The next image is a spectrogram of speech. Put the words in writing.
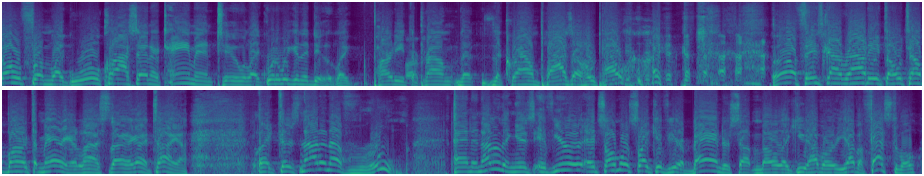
go from like world class entertainment to like, what are we gonna do? Like, party at the Crown, the, the Crowne Plaza Hotel? well, things got rowdy at the hotel bar at the Marriott last night. I gotta tell you, like, there's not enough room. And another thing is, if you're, it's almost like if you're a band or something, though, like you have or you have a festival.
